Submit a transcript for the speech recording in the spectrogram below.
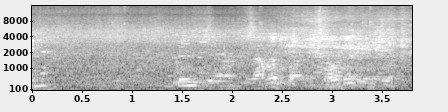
Okay na. Thank you. Salamat po. Sa ulitin po.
